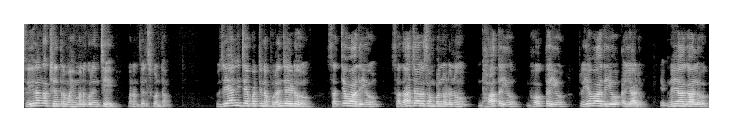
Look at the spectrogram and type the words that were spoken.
శ్రీరంగ క్షేత్ర మహిమను గురించి మనం తెలుసుకుంటాం. విజయాన్ని చేపట్టిన పురంజయుడు సత్యవాదియు సదాచార సంపన్నుడును ధాతయు భోక్తయు ప్రియవాదియు అయ్యాడు. యజ్ఞయాగాలు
